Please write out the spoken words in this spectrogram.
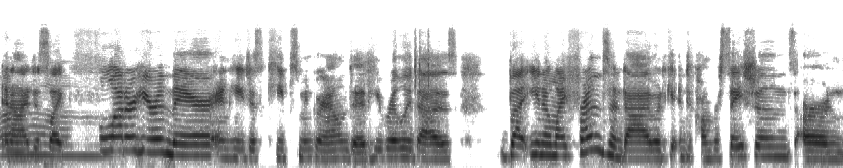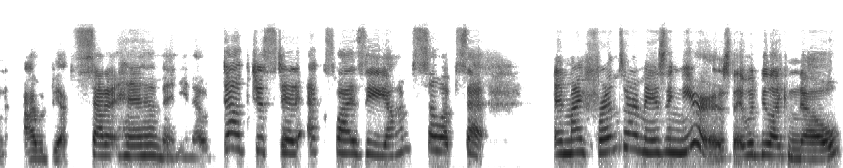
And I just like ah. flutter here and there, and he just keeps me grounded. He really does but you know my friends and i would get into conversations or i would be upset at him and you know doug just did xyz i'm so upset. And my friends are amazing mirrors. They would be like no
